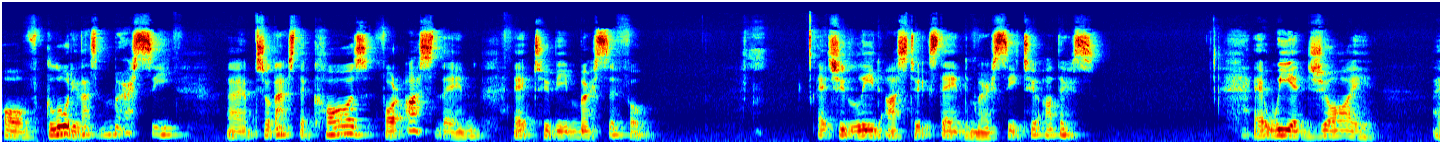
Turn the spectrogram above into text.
of glory. That's mercy. Uh, so that's the cause for us then uh, to be merciful. It should lead us to extend mercy to others. Uh, we enjoy uh,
